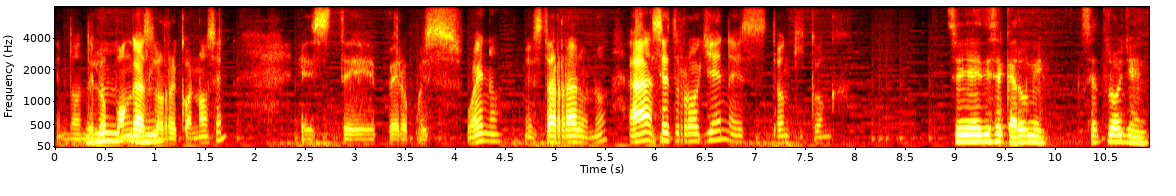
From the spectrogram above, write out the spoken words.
en donde lo pongas lo reconocen. Este, pero pues bueno, está raro, ¿no? Ah, Seth Rogen es Donkey Kong. Sí, ahí dice Karumi, Seth Rogen.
